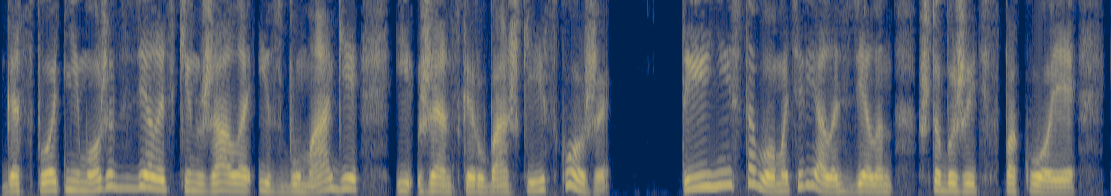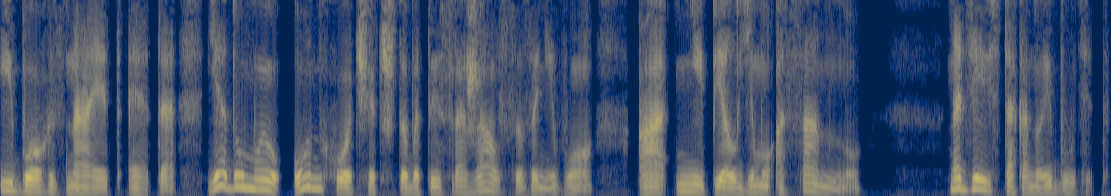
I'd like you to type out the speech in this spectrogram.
Господь не может сделать кинжала из бумаги и женской рубашки из кожи. Ты не из того материала сделан, чтобы жить в покое, и Бог знает это. Я думаю, Он хочет, чтобы ты сражался за Него, а не пел Ему осанну. Надеюсь, так оно и будет.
